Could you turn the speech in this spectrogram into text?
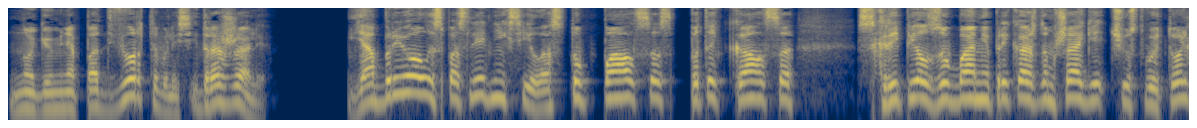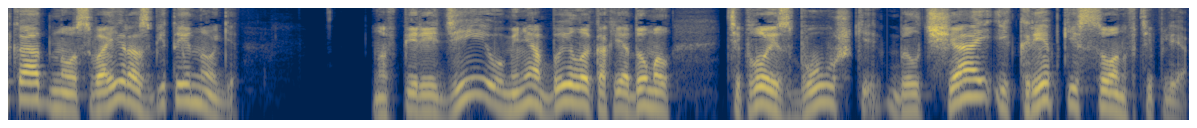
ноги у меня подвертывались и дрожали. Я брел из последних сил, оступался, спотыкался, скрипел зубами при каждом шаге, чувствуя только одно — свои разбитые ноги. Но впереди у меня было, как я думал, тепло избушки, был чай и крепкий сон в тепле.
